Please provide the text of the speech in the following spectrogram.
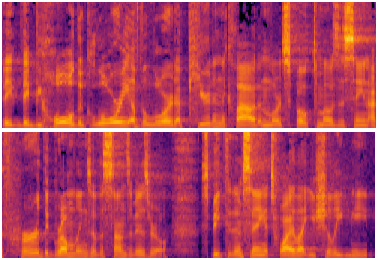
they, they behold the glory of the Lord appeared in the cloud. And the Lord spoke to Moses, saying, I've heard the grumblings of the sons of Israel. Speak to them, saying, At twilight you shall eat meat,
